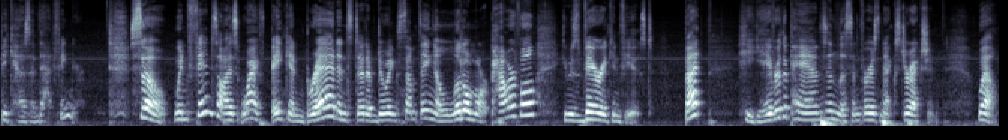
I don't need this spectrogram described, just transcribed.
because of that finger. So, when Finn saw his wife baking bread instead of doing something a little more powerful, he was very confused. But he gave her the pans and listened for his next direction. Well,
